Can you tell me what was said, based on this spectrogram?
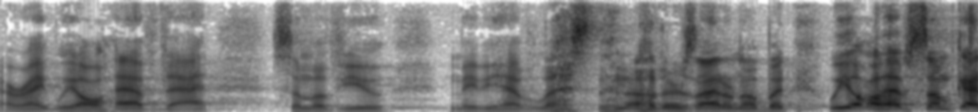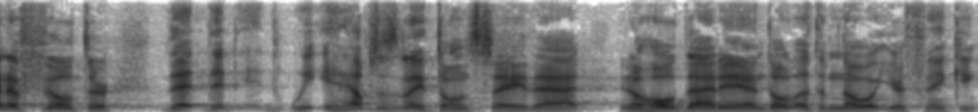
All right, we all have that. Some of you maybe have less than others, I don't know, but we all have some kind of filter that, that we, it helps us like, don't say that, you know, hold that in, don't let them know what you're thinking.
